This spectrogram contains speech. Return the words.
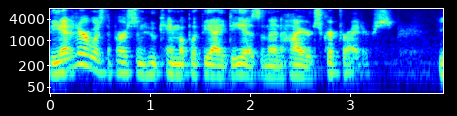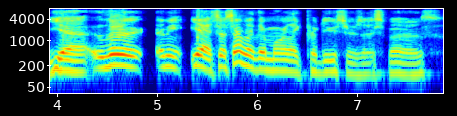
the editor was the person who came up with the ideas and then hired script writers. yeah, they're. I mean, yeah. So it sounds like they're more like producers, I suppose.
